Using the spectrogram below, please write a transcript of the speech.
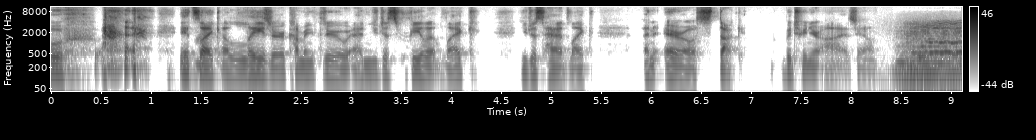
oof, it's like a laser coming through, and you just feel it like you just had like an arrow stuck between your eyes, you know.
